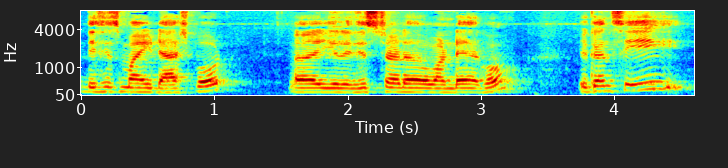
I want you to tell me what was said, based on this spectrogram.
this is my dashboard uh, you registered uh, one day ago. You can see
